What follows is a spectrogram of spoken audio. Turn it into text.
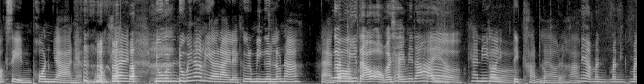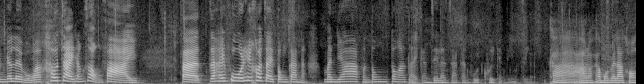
วัคซีนพ่นยาเนี่ยโอ้โหแค่ดูมันดูไม่น่ามีอะไรเลย คือมีเงินแล้วนะ แต่ก็เงินมีแต่เอาออกมาใช้ไม่ได้เออะอแค่นี้ก็เออติดขัดแล้วนะคะ เนี่ยมันมันมันก็เลยบอกว่าเข้าใจทั้งสองฝ่าย แต่จะให้พูดให้เข้าใจตรงกันอะ มันยากมันต้องต้องอาศัยการเจรจาการพูดคุยกันจริงค่ะ เอาละค่ะ หมดเวลาของ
